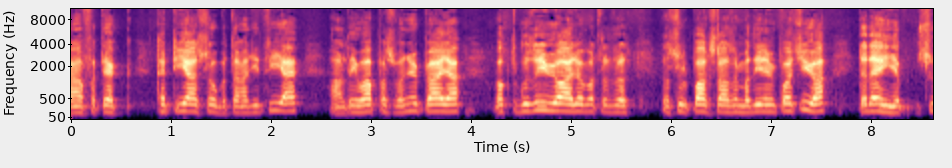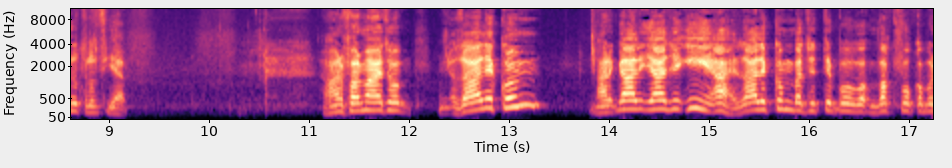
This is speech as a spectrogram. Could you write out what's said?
तव्हां फ़तेह खटी आहे सो बि तव्हांजी थी आहे हाणे ताईं वापसि वञो पिया या वक़्तु गुज़री वियो आहे मतिलबु रसूल पाक साह मदीने में पहुची वियो आहे तॾहिं हीअ सूरत थी आहे हाणे फरमाए थो हाणे ॻाल्हि इहा ईअं आहे ज़ालिकुम बसि हिते पोइ वक़फ़ो कबो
